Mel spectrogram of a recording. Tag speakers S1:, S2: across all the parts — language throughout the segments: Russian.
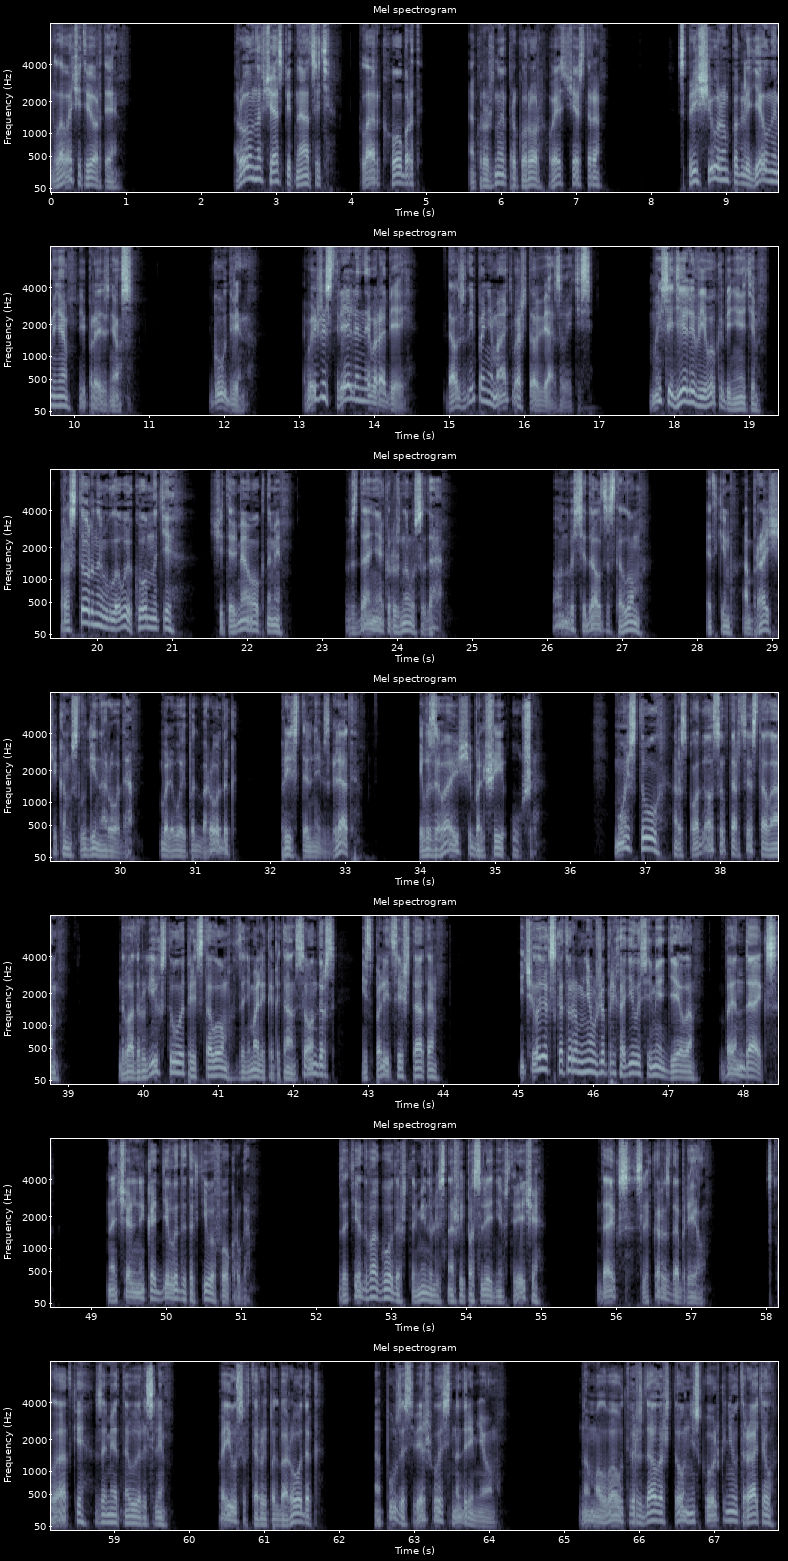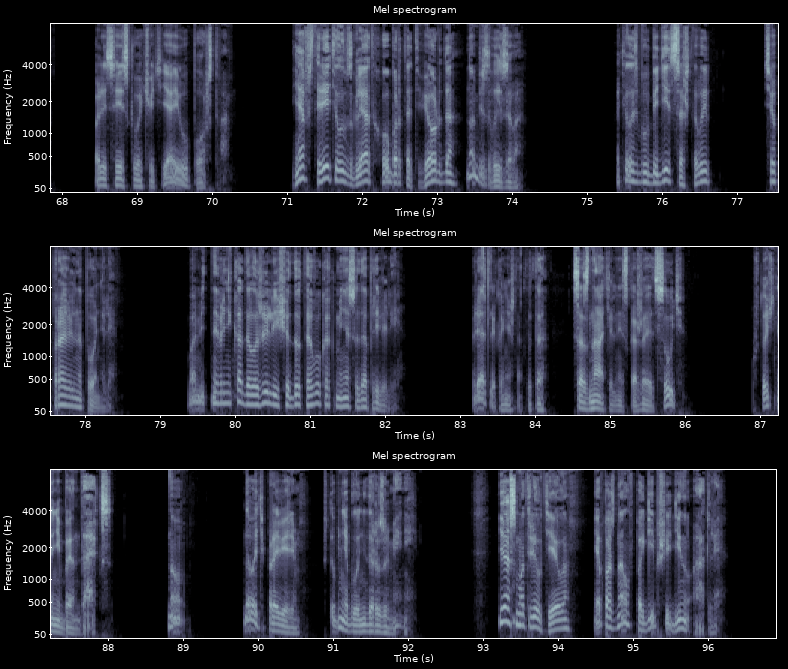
S1: Глава четвертая. Ровно в час пятнадцать Кларк Хобарт, окружной прокурор Вестчестера, с прищуром поглядел на меня и произнес. «Гудвин, вы же стрелянный воробей. Должны понимать, во что ввязываетесь». Мы сидели в его кабинете, просторной угловой комнате с четырьмя окнами в здании окружного суда. Он восседал за столом этаким образчиком слуги народа, волевой подбородок, пристальный взгляд и вызывающие большие уши. Мой стул располагался в торце стола. Два других стула перед столом занимали капитан Сондерс из полиции штата и человек, с которым мне уже приходилось иметь дело, Бен Дайкс, начальник отдела детективов округа. За те два года, что минули с нашей последней встречи, Дайкс слегка раздобрел. Складки заметно выросли, появился второй подбородок, а пузо свешивалось над ремнем. Но молва утверждала, что он нисколько не утратил полицейского чутья и упорства. Я встретил взгляд Хобарта твердо, но без вызова. Хотелось бы убедиться, что вы все правильно поняли. Вам ведь наверняка доложили еще до того, как меня сюда привели. Вряд ли, конечно, кто-то сознательно искажает суть. Уж точно не Бен Дайкс. Но давайте проверим, чтобы не было недоразумений. Я осмотрел тело и опознал в погибшей Дину Атли.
